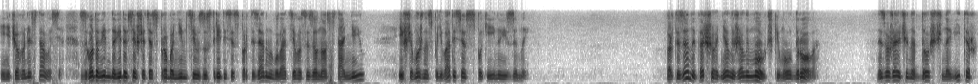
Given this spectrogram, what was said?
і нічого не сталося. Згодом він довідався, що ця спроба німців зустрітися з партизанами була цього сезону останньою і що можна сподіватися спокійної зими. Партизани першого дня лежали мовчки, мов дрова. Незважаючи на дощ, на вітер,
